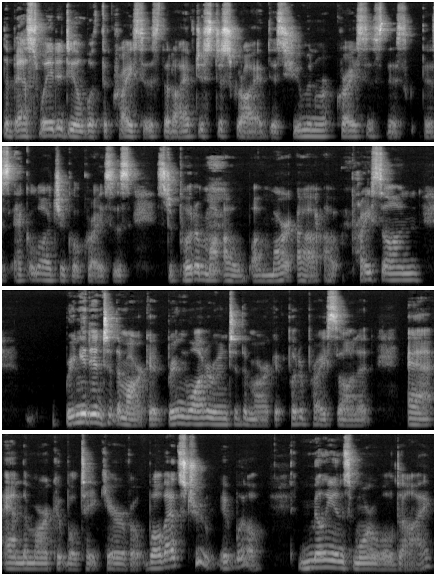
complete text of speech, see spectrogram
the best way to deal with the crisis that I've just described, this human crisis, this this ecological crisis, is to put a, a, a, a price on bring it into the market, bring water into the market, put a price on it, and, and, the market will take care of it. Well, that's true, it will. Millions more will die.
